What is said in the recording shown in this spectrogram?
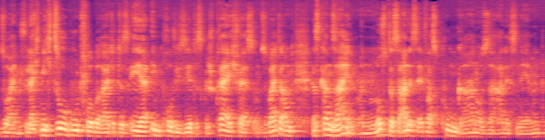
so ein vielleicht nicht so gut vorbereitetes, eher improvisiertes Gespräch fest und so weiter. Und das kann sein. Man muss das alles etwas cum grano salis nehmen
